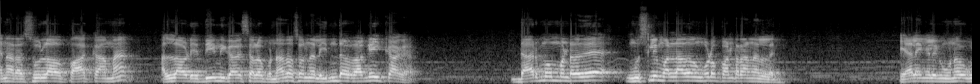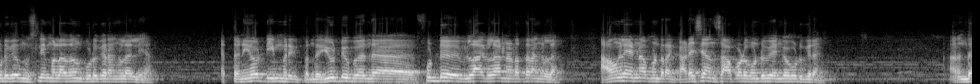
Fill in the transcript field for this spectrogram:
ஏன்னா ரசூல்லாவை பார்க்காம அல்லாவுடைய தீனுக்காக செலவு பண்ண தான் சொன்னல இந்த வகைக்காக. தர்மம் பண்ணுறது முஸ்லீம் அல்லாதவங்க கூட பண்ணுறானல்ல ஏழைங்களுக்கு உணவு கொடுக்க முஸ்லீம் அல்லாதவங்க கொடுக்குறாங்களா இல்லையா? எத்தனையோ டீம் இருக்குது இப்போ இந்த யூடியூப் இந்த ஃபுட்டு விழாக்கெலாம் நடத்துகிறாங்கல்ல அவங்களே என்ன பண்ணுறாங்க கடைசியாக அந்த சாப்பாடு கொண்டு போய் எங்கே கொடுக்குறாங்க? அந்த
